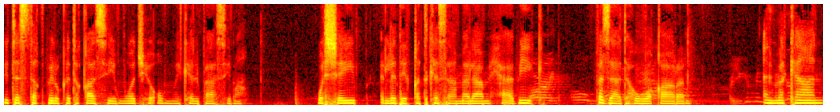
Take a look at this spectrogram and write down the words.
لتستقبلك تقاسيم وجه أمك الباسمة. والشيب الذي قد كسى ملامح أبيك فزاده وقارا. المكان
